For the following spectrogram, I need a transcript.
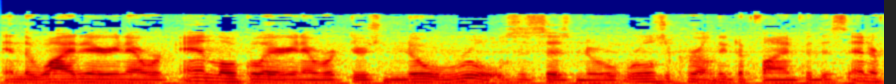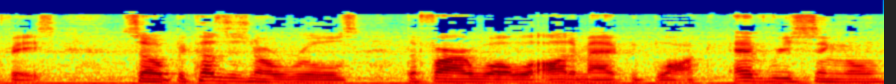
in the wide area network and local area network there's no rules. It says no rules are currently defined for this interface. So because there's no rules, the firewall will automatically block every single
